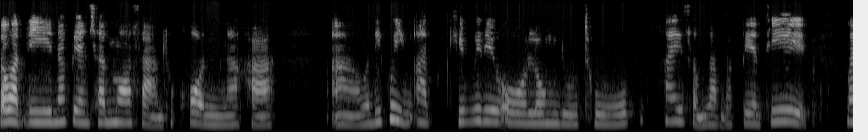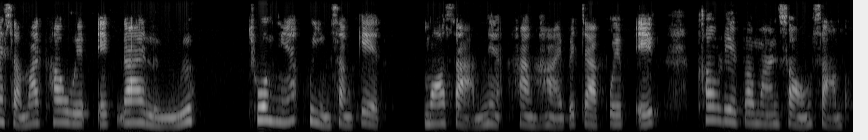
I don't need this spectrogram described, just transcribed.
สวัสดีนักเรียนชั้นม .3 ทุกคนนะคะอ่าวันนี้ครูหญิงอัดคลิปวิดีโอลง YouTube ให้สำหรับนักเรียนที่ไม่สามารถเข้าเว็บ X ได้หรือช่วงนี้ครูหญิงสังเกตม .3 เนี่ยห่างหายไปจากเว็บ X เข้าเรียนประมาณ 2-3 ค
